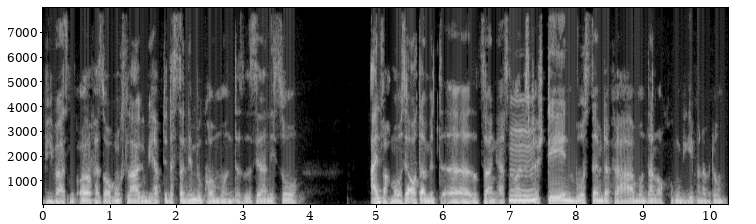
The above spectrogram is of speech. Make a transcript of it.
wie war es mit eurer Versorgungslage? Wie habt ihr das dann hinbekommen? Und das ist ja nicht so einfach. Man muss ja auch damit äh, sozusagen erstmal mhm. das verstehen, Bewusstsein dafür haben und dann auch gucken, wie geht man damit um.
